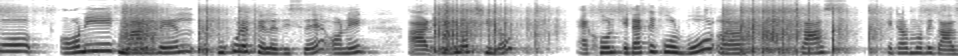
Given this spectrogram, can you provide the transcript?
তো অনেক মার্বেল পুকুরে ফেলে দিছে অনেক আর এগুলো ছিল। এখন এটাকে করব গাছ এটার মধ্যে গাছ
